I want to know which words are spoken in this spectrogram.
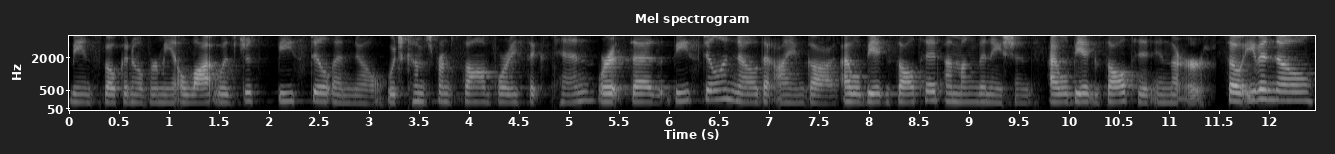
being spoken over me a lot was just be still and know, which comes from Psalm 46:10, where it says, "Be still and know that I am God. I will be exalted among the nations. I will be exalted in the earth." So even though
